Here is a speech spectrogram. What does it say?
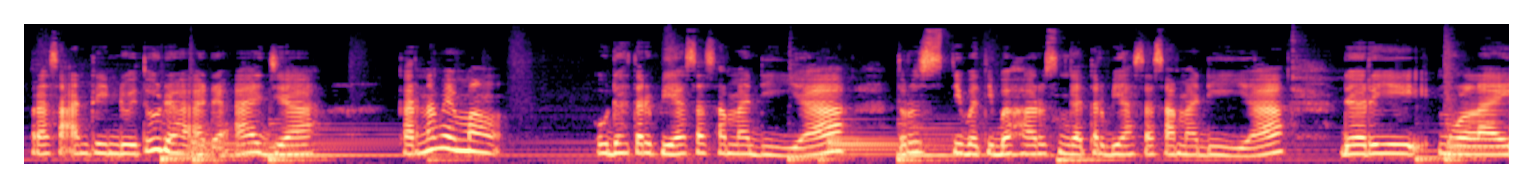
Perasaan rindu itu udah ada aja. Karena memang udah terbiasa sama dia terus tiba-tiba harus nggak terbiasa sama dia dari mulai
